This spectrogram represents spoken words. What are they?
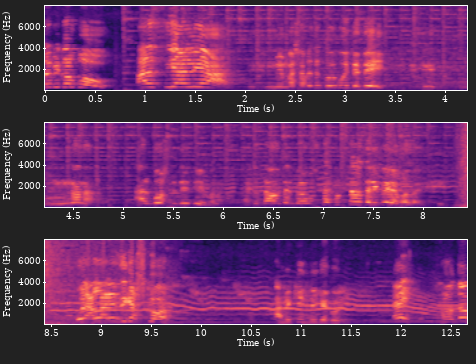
তোর বিকল্প। আর সিয়ার নিয়ে আয়। মেম্বার সাহেব কই কইতে দে। না না আর বসতে দিতে হবে না। একটা দাওয়াতের ব্যবস্থা খুব তাড়াতাড়ি করে ফেলাই ওই আল্লাহরে জিজ্ঞাসা কর। আমি কি লিখে করি? এই থামো তো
